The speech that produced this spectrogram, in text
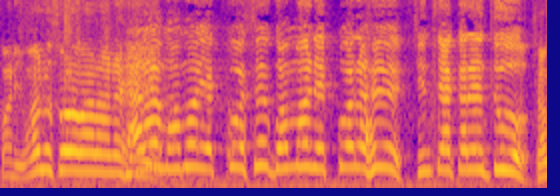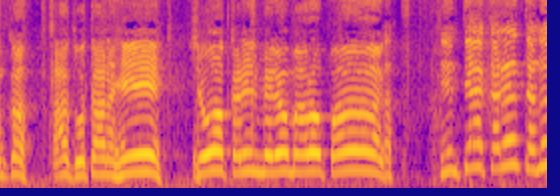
પણ છોડવાના તારા નહીં. મોમો એકો છે ગોમન એકો રહે. ચિંતા કરે તું. સમક આ જોતા નહીં. શો કરીને મેલ્યો મારો પગ. ચિંતા કરે તને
